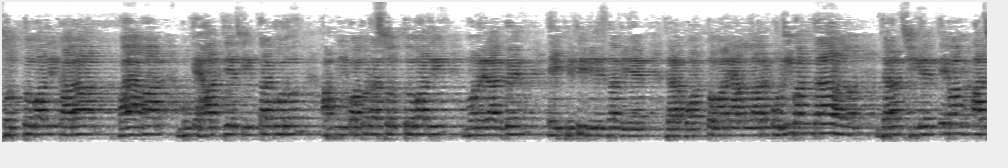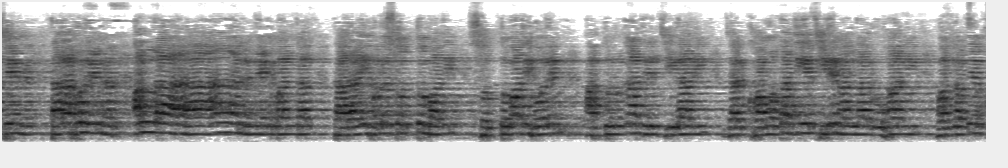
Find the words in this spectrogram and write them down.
সত্যবাদী কারা? ভাই, আমার বুকে হাত দিয়ে চিন্তা করুন। আপনি কতটা সত্যবাদী? মনে রাখবেন, এই পৃথিবীর জামিনে যারা বর্তমানে আল্লাহর অলিবান্দা, যারা ছিলেন এবং আছেন, তারা হলেন আল্লাহর নেকবান্দা। তারাই হলো সত্যবাদী। সত্যবাদী হলেন আব্দুল কাদের জিলানি, যার ক্ষমতা দিয়েছিলেন আল্লাহ রুহানি।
